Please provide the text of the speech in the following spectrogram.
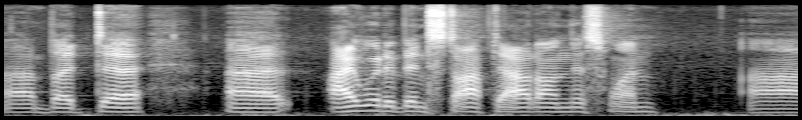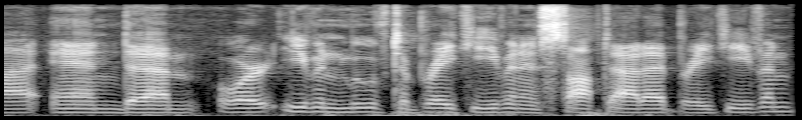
Uh, but uh, I would have been stopped out on this one and um, or even moved to break even and stopped out at break even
